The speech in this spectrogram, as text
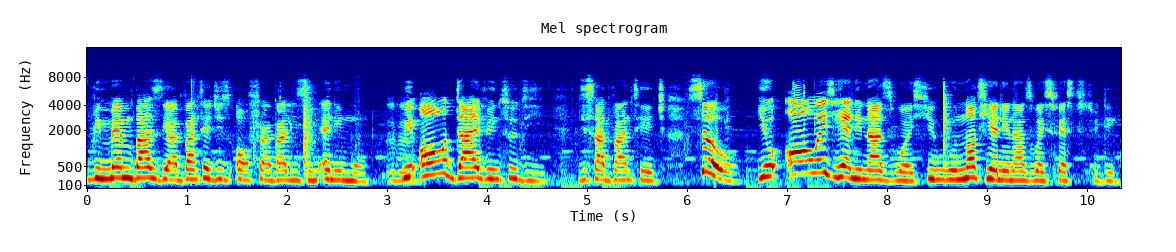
remembers the advantages of tribalism anymore. Mm-hmm. We all dive into the disadvantage. So you always hear Nina's voice. You will not hear Nina's voice first today.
